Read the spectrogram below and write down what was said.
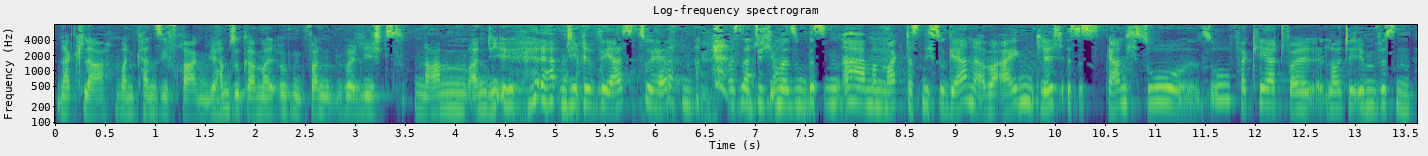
na klar, man kann sie fragen. Wir haben sogar mal irgendwann überlegt, Namen an die, an die Revers zu heften, was natürlich immer so ein bisschen, ah, man mag das nicht so gerne, aber eigentlich ist es gar nicht so, so verkehrt, weil Leute eben wissen,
